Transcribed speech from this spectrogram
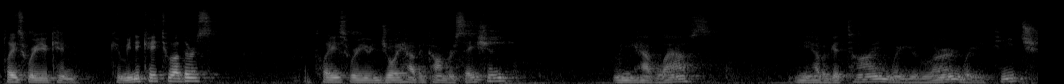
a place where you can communicate to others, a place where you enjoy having conversation, when you have laughs, when you have a good time, where you learn, where you teach.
